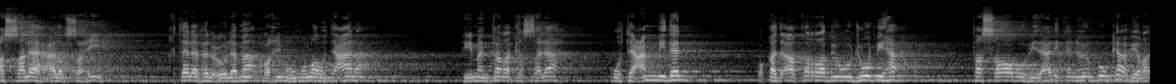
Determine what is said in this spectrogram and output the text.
الصلاة على الصحيح اختلف العلماء رحمهم الله تعالى في من ترك الصلاة متعمدا وقد أقر بوجوبها فالصواب في ذلك أنه يكون كافرا.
